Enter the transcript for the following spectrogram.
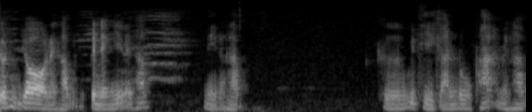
ย่นย่อนะครับ เป็นอย่างนี้นะครับ นี่นะครับ คือวิธีการดูพระนะครับ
